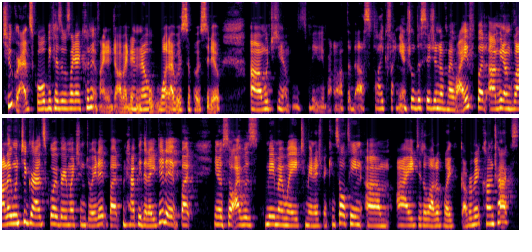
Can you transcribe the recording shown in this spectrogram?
to grad school because it was like I couldn't find a job. I didn't know what I was supposed to do, um, which you know was maybe not the best like financial decision of my life. But um, you know, I'm glad I went to grad school. I very much enjoyed it, but I'm happy that I did it. But you know, so I was made my way to management consulting. Um, I did a lot of like government contracts,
